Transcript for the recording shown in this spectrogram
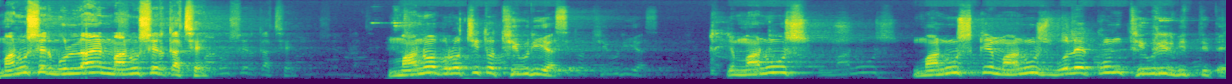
মানুষের মূল্যায়ন মানুষের কাছে। মানব রচিত থিওরি আছে। যে মানুষ, মানুষকে মানুষ বলে কোন থিওরির ভিত্তিতে?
